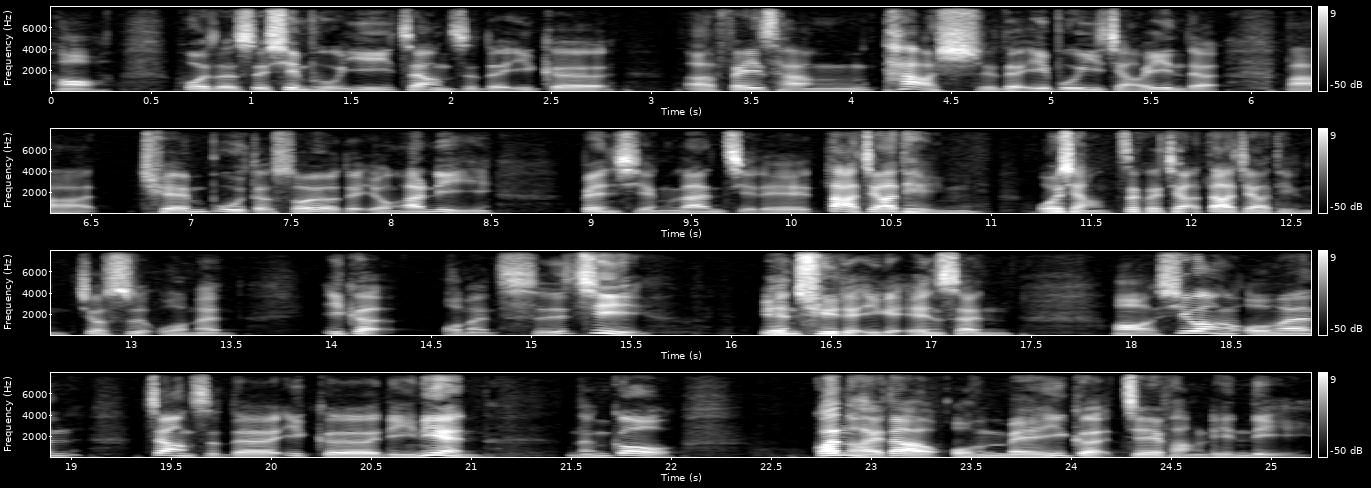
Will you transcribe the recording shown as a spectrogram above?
哈，或者是新埔一这样子的一个呃非常踏实的一步一脚印的，把全部的所有的永安里变成咱一个大家庭，我想这个家大家庭就是我们一个我们慈济园区的一个延伸。哦，希望我们这样子的一个理念能够。关怀到我们每一个街坊邻里，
